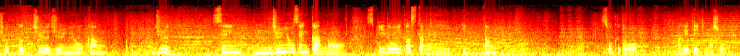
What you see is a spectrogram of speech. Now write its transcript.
ちょっと10巡洋艦10戦、うん、巡洋戦艦のスピードを生かすために一旦速度を上げていきましょう。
